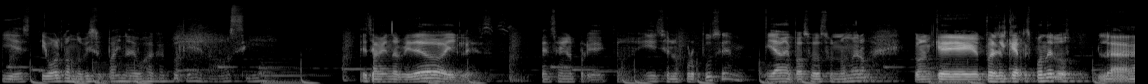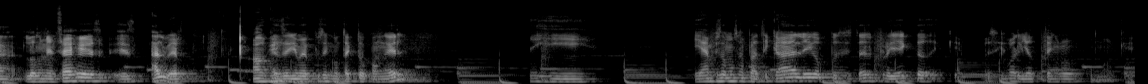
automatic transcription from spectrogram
Y este, igual cuando vi su página de Oaxaca, pues dije, no, sí. Estaba viendo el video y les pensé en el proyecto. Y se lo propuse, ya me pasó su número, con el que, pues el que responde los, la- los mensajes es Albert. Ah, ok. Entonces yo me puse en contacto con él. Y y ya empezamos a platicar, le digo, pues está el proyecto de que pues igual yo tengo como que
